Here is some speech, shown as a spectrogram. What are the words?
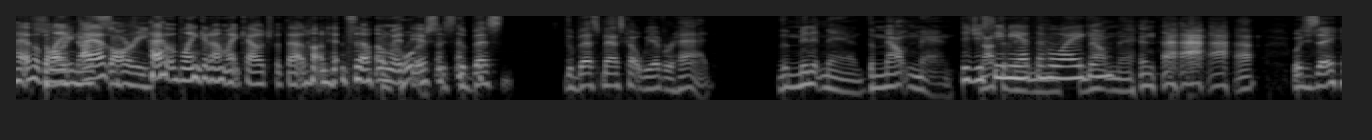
I have a Sorry, blanket. not I have, sorry. I have a blanket on my couch with that on it, so I'm of with course, you. it's the best, the best mascot we ever had. The Minuteman, the Mountain Man. Did you see me at the Hawaii the game? Mountain Man. What'd you say?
